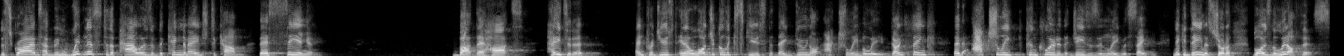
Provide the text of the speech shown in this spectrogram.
The scribes have been witness to the powers of the kingdom age to come. They're seeing it. But their hearts hated it and produced an illogical excuse that they do not actually believe. Don't think they've actually concluded that Jesus is in league with Satan. Nicodemus sort of blows the lid off this.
